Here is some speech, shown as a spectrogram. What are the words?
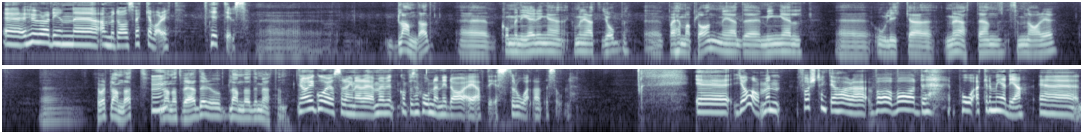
Eh, hur har din eh, Almedalsvecka varit hittills? Eh, blandad. Eh, kombinerat jobb eh, på hemmaplan med eh, mingel, eh, olika möten, seminarier. Det har varit blandat. Mm. Blandat väder och blandade möten. Ja, igår så regnade det, men kompensationen idag är att det är strålande sol. Eh, ja, men först tänkte jag höra, vad, vad på Academedia eh,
